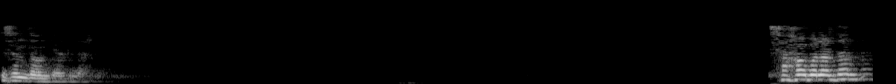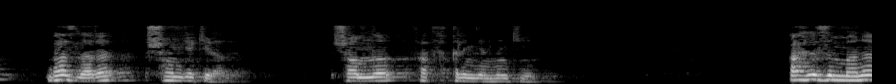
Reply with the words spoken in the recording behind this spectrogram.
زندان دردلر sahobalardan ba'zilari shomga keladi. Shomni fath qilingandan keyin. Ahli zimmani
